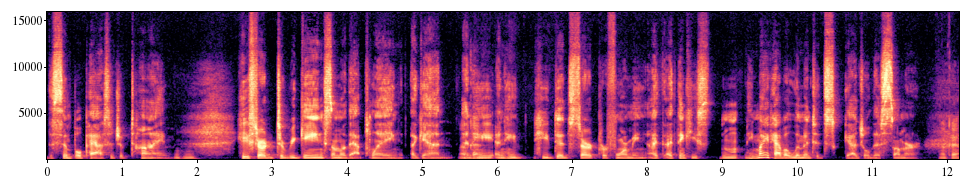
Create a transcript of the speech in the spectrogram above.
the simple passage of time, he started to regain some of that playing again, and he and he he did start performing. I, I think he's he might have a limited schedule this summer, Okay.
